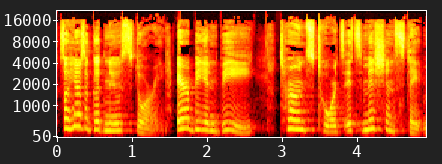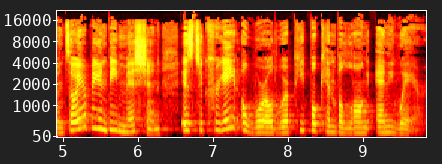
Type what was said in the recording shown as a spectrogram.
So here's a good news story. Airbnb turns towards its mission statement. So Airbnb mission is to create a world where people can belong anywhere.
